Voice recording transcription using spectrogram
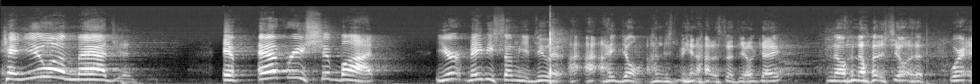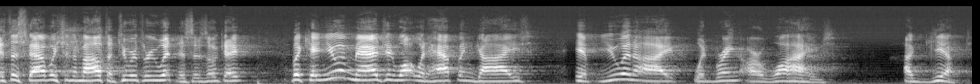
Can you imagine if every Shabbat, you're, maybe some of you do it, I, I, I don't. I'm just being honest with you, okay? No, no, where it's established in the mouth of two or three witnesses, okay? But can you imagine what would happen, guys, if you and I would bring our wives a gift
